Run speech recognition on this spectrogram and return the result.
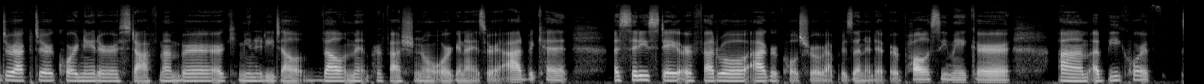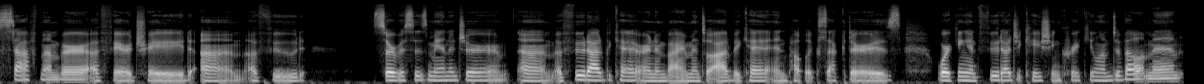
director, coordinator, or staff member, a community development professional, organizer, advocate, a city, state, or federal agricultural representative or policymaker, um, a B Corp staff member, a fair trade, um, a food services manager, um, a food advocate or an environmental advocate in public sectors, working in food education curriculum development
